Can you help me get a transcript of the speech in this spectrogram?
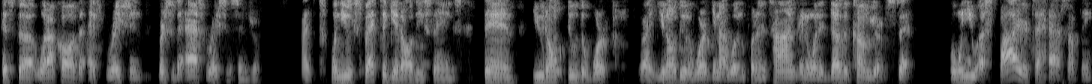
it's the what I call the expiration versus the aspiration syndrome. Right? When you expect to get all these things, then you don't do the work. Right? You don't do the work. You're not willing to put in the time, and when it doesn't come, you're upset. But when you aspire to have something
